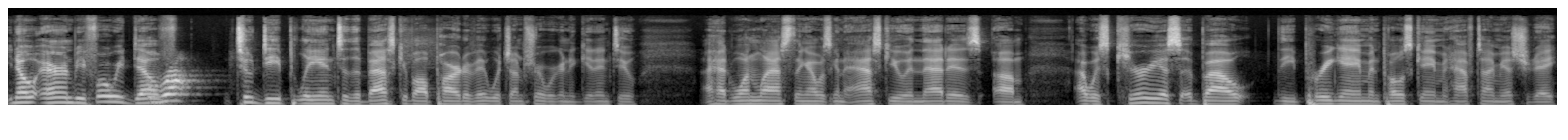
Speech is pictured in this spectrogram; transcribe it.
know, Erin, before we delve Ro- too deeply into the basketball part of it, which I'm sure we're going to get into, I had one last thing I was going to ask you, and that is, um, I was curious about the pregame and postgame and halftime yesterday.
